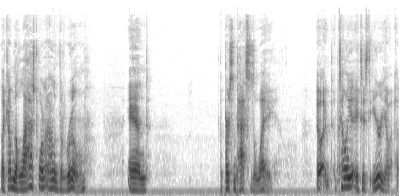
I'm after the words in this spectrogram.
Like i'm the last one out of the room and the person passes away. I'm telling you it's just eerie. I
